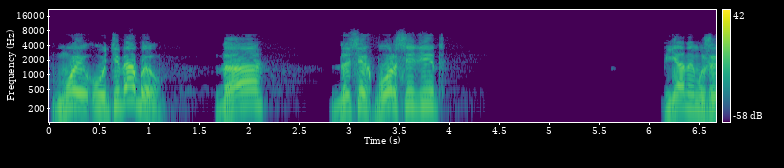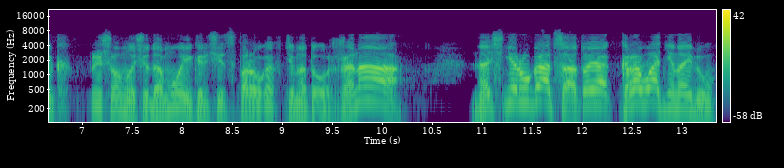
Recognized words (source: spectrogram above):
мой у тебя был? Да, до сих пор сидит. Пьяный мужик пришел ночью домой и кричит с порога в темноту. «Жена! Начни ругаться, а то я кровать не найду.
